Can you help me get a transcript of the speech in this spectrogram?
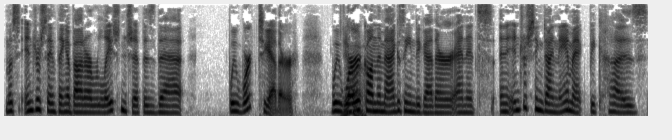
most interesting thing about our relationship is that we work together. We yeah. work on the magazine together, and it's an interesting dynamic because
